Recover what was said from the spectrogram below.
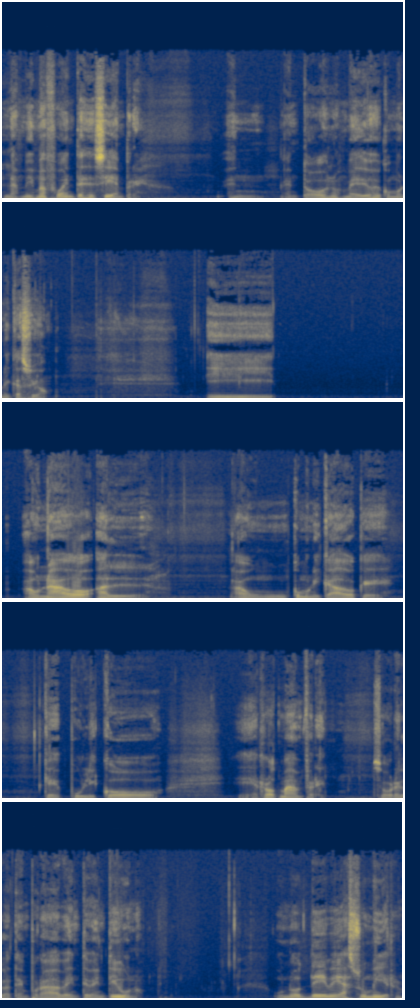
las mismas fuentes de siempre en, todos los medios de comunicación y aunado al, a un comunicado que, que publicó eh, Rod Manfred sobre la temporada 2021, uno debe asumir,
